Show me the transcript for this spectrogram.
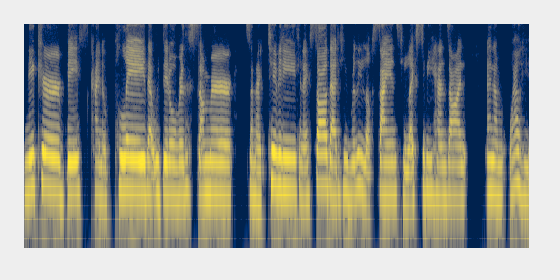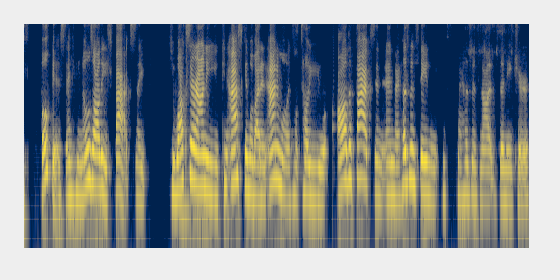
nature based kind of play that we did over the summer, some activities. And I saw that he really loves science. He likes to be hands on. And I'm, wow, he's focused and he knows all these facts. Like he walks mm-hmm. around and you can ask him about an animal and he'll tell you all the facts. And, and my husband stayed, my husband's not the nature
